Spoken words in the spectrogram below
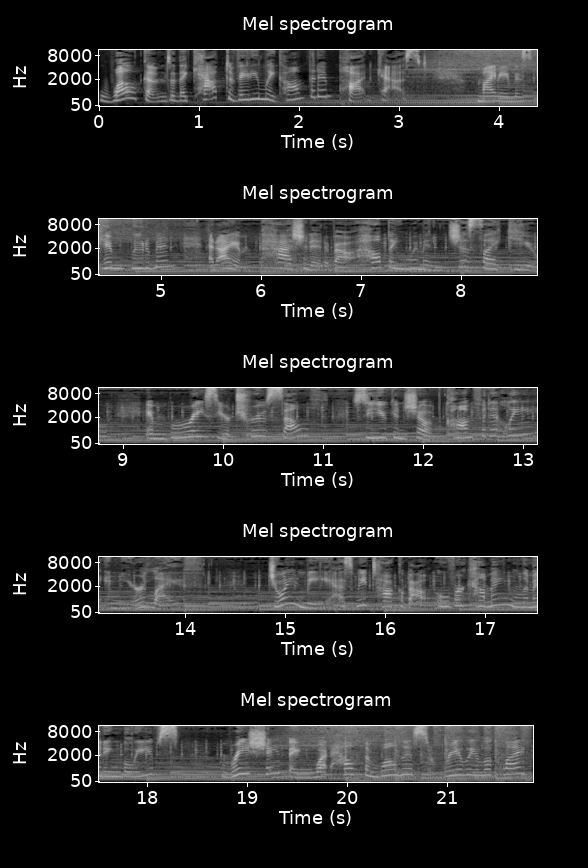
Welcome to the Captivatingly Confident podcast. My name is Kim Ludeman, and I am passionate about helping women just like you embrace your true self so you can show up confidently in your life. Join me as we talk about overcoming limiting beliefs, reshaping what health and wellness really look like,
